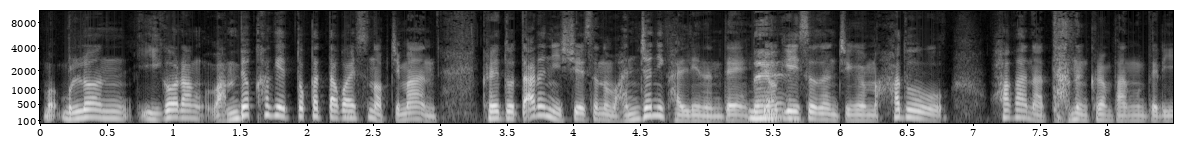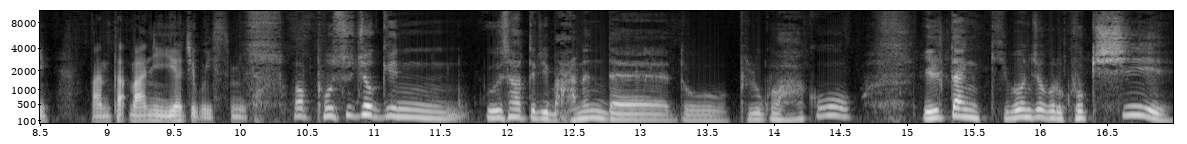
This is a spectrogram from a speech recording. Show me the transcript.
뭐 물론 이거랑 완벽하게 똑같다고 할 수는 없지만 그래도 다른 이슈에서는 완전히 갈리는데 네. 여기에 있어서는 지금 하도 화가 났다는 그런 반응들이 많다 많이 이어지고 있습니다. 어, 보수적인 의사들이 많은데도 불구하고 일단 기본적으로 국시를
